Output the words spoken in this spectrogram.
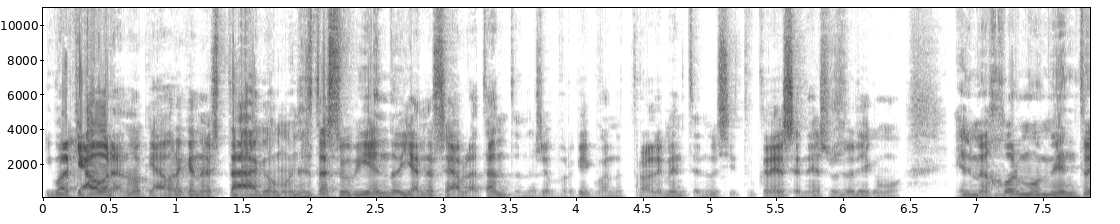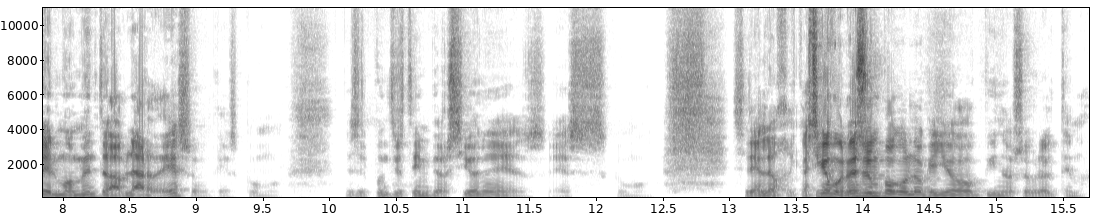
Igual que ahora, ¿no? Que ahora que no está, como no está subiendo, ya no se habla tanto, no sé por qué, cuando probablemente, ¿no? Si tú crees en eso, sería como el mejor momento y el momento de hablar de eso, que es como, desde el punto de vista de inversión, es, como, sería lógico. Así que bueno, eso es un poco lo que yo opino sobre el tema.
